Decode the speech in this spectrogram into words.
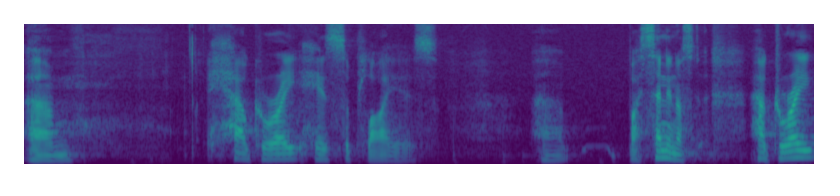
um, how great His supply is. Uh, by sending us, how great,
